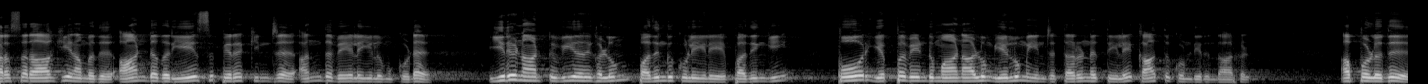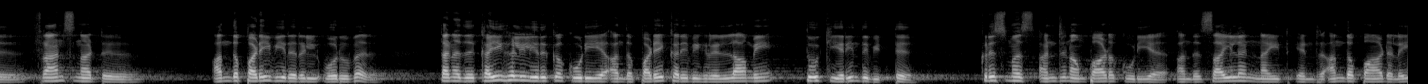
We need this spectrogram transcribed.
அரசராகிய நமது ஆண்டவர் இயேசு பிறக்கின்ற அந்த வேளையிலும் கூட இரு நாட்டு வீரர்களும் பதுங்கு குழியிலே பதுங்கி போர் எப்ப வேண்டுமானாலும் எழும் என்ற தருணத்திலே காத்து கொண்டிருந்தார்கள். அப்பொழுது பிரான்ஸ் நாட்டு அந்த படை வீரரில் ஒருவர் தனது கைகளில் இருக்கக்கூடிய அந்த படைக்கருவிகள் எல்லாமே தூக்கி எறிந்துவிட்டு கிறிஸ்மஸ் அன்று நாம் பாடக்கூடிய அந்த சைலண்ட் நைட் என்ற அந்த பாடலை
